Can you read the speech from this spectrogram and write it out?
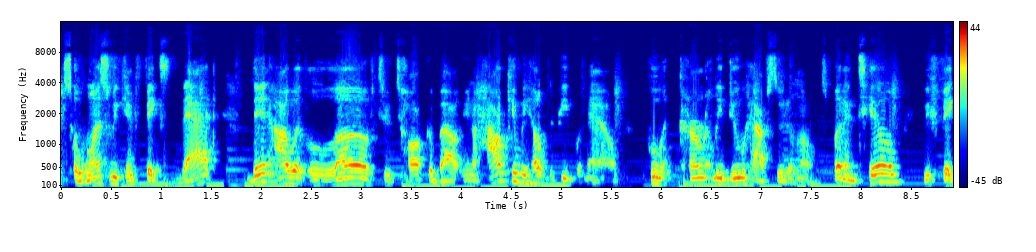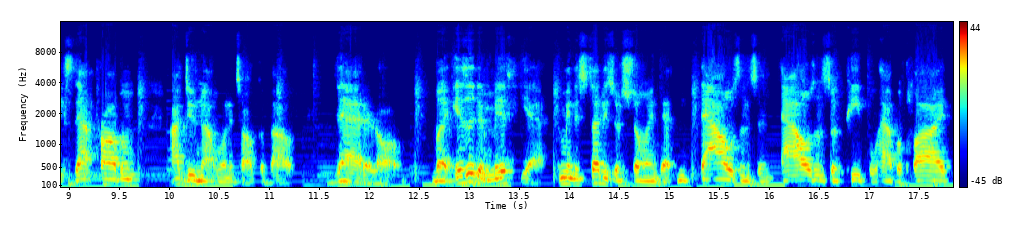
So once we can fix that, then I would love to talk about, you know, how can we help the people now who currently do have student loans? But until we fix that problem, I do not want to talk about that at all. But is it a myth? Yeah. I mean, the studies are showing that thousands and thousands of people have applied,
